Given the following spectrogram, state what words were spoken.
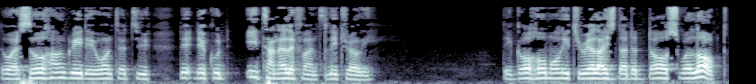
They were so hungry they wanted to, they, they could eat an elephant, literally. They go home only to realize that the doors were locked.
